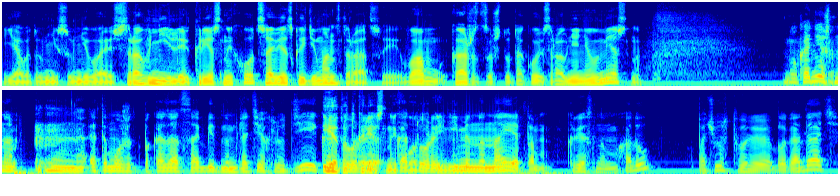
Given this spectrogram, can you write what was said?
я в этом не сомневаюсь, сравнили крестный ход с советской демонстрацией. Вам кажется, что такое сравнение уместно? Ну, конечно, это может показаться обидным для тех людей, которые, которые именно. именно на этом крестном ходу почувствовали благодать,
